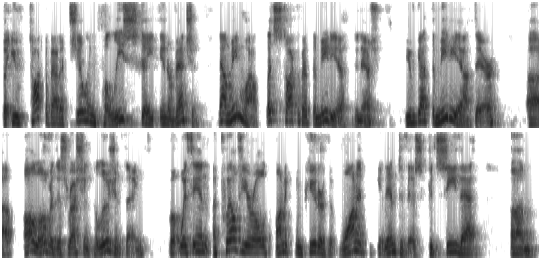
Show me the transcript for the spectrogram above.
But you talk about a chilling police state intervention. Now, meanwhile, let's talk about the media, Dinesh. You've got the media out there uh, all over this Russian collusion thing, but within a 12 year old on a computer that wanted to get into this could see that um,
